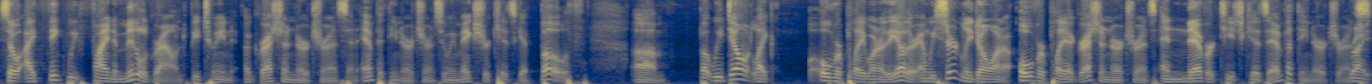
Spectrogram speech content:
So I think we find a middle ground between aggression nurturance and empathy nurturance, and we make sure kids get both. Um, but we don't like overplay one or the other. And we certainly don't want to overplay aggression nurturance and never teach kids empathy nurturance. Right.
